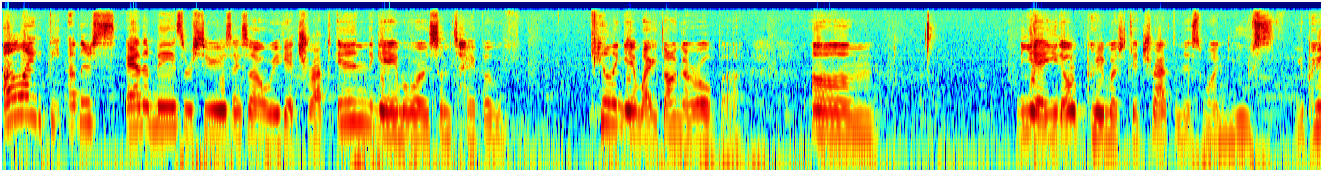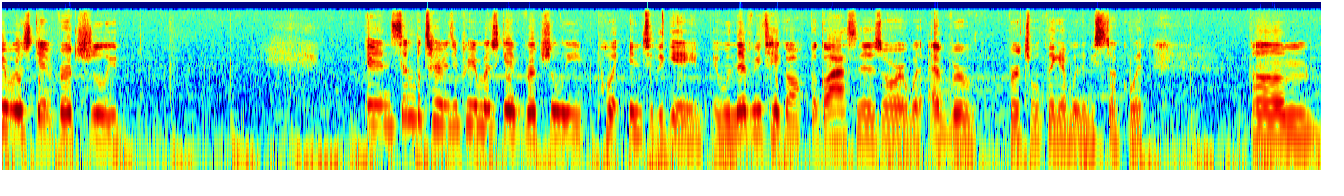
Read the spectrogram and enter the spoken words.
unlike the other animes or series I saw where you get trapped in the game or some type of killing game like Danganronpa, um, yeah, you don't pretty much get trapped in this one. You you pretty much get virtually in simple terms, you pretty much get virtually put into the game, and whenever you take off the glasses or whatever virtual thing I'm going to be stuck with, um,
